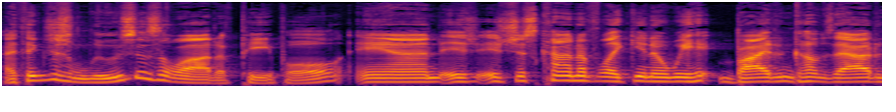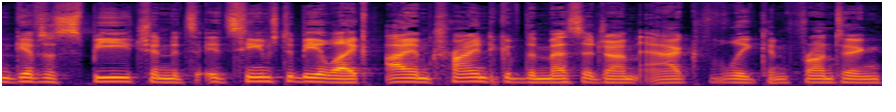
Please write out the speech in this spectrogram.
I think just loses a lot of people, and it's, it's just kind of like you know, we Biden comes out and gives a speech, and it's it seems to be like I am trying to give the message I'm actively confronting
